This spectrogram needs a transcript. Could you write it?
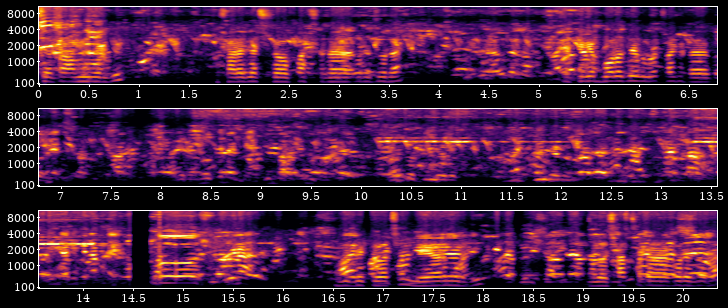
সেটা আমি মুরগি সাড়ে চারশো, পাঁচশো টাকা করে জোড়া। এর থেকে বড় যেগুলো, ছয়শো টাকা করে। দেখতে পাচ্ছেন লেয়ার মুরগি। এগুলো সাতশো টাকা করে জোড়া।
